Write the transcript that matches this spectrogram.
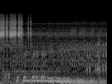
see.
